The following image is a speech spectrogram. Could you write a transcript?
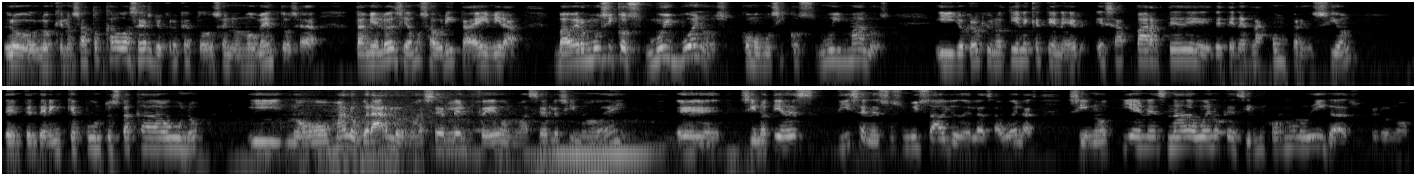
lo, lo, que nos ha tocado hacer, yo creo que a todos en un momento, o sea, también lo decíamos ahorita, hey, mira, va a haber músicos muy buenos como músicos muy malos, y yo creo que uno tiene que tener esa parte de, de tener la comprensión, de entender en qué punto está cada uno y no malograrlo, no hacerle el feo, no hacerle sino, hey, eh, si no tienes, dicen, eso es muy sabio de las abuelas, si no tienes nada bueno que decir, mejor no lo digas, pero no,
